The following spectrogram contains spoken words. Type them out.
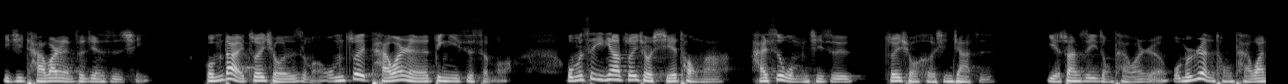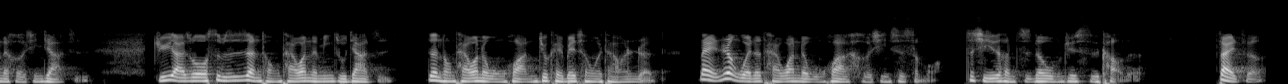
以及台湾人这件事情？我们到底追求的是什么？我们对台湾人的定义是什么？我们是一定要追求血统吗？还是我们其实追求核心价值，也算是一种台湾人？我们认同台湾的核心价值。举例来说，是不是认同台湾的民族价值，认同台湾的文化，你就可以被称为台湾人？那你认为的台湾的文化核心是什么？这其实很值得我们去思考的。再者，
